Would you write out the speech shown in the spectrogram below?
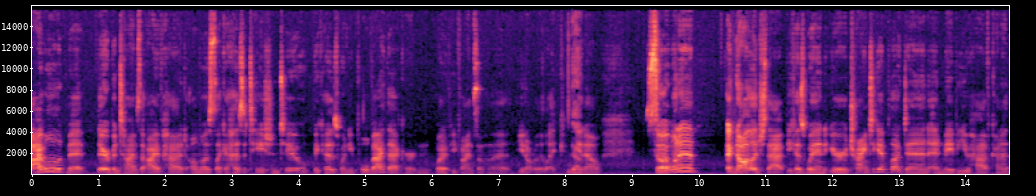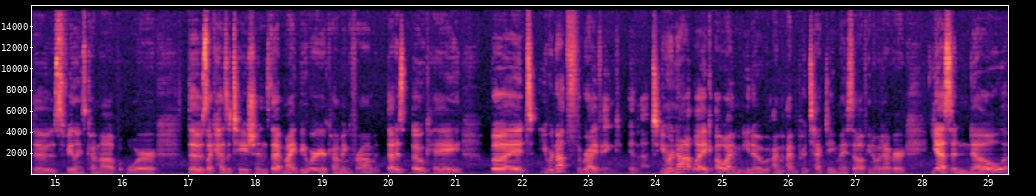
I will admit there have been times that I've had almost like a hesitation to because when you pull back that curtain, what if you find something that you don't really like, yeah. you know? So I want to acknowledge that because when you're trying to get plugged in and maybe you have kind of those feelings come up or those like hesitations, that might be where you're coming from. That is okay, but you are not thriving in that. You mm. are mm-hmm. not like, oh, I'm, you know, I'm I'm protecting myself, you know, whatever. Yes and no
